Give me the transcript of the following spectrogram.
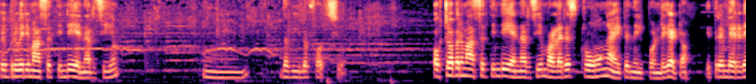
ഫെബ്രുവരി മാസത്തിന്റെ എനർജിയും the wheel of fortune October മാസത്തിന്റെ എനർജിയും വളരെ സ്ട്രോങ് ആയിട്ട് നിൽപ്പുണ്ട് കേട്ടോ. ഇത്രയും പേരുടെ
